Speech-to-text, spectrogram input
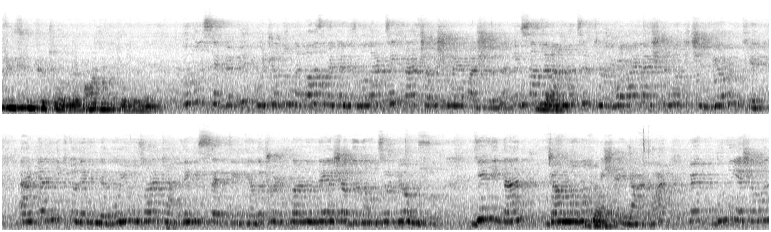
2-3 gün kötü oluyorum, acilik oluyorum? Bunun sebebi vücudunda bazı mekanizmalar tekrar çalışmaya başladı. İnsanlar Güzel. anlatırken diyorum ki ergenlik döneminde boyun uzarken ne hissettiğini ya da çocuklarının ne yaşadığını hatırlıyor musun? Yeniden canlanan bir şeyler var ve bunu yaşaman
